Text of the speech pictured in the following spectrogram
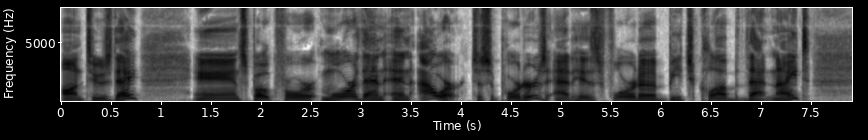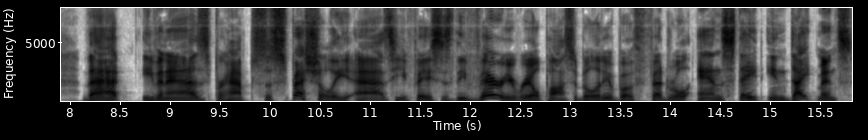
on Tuesday and spoke for more than an hour to supporters at his Florida beach club that night. That, even as, perhaps especially as, he faces the very real possibility of both federal and state indictments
